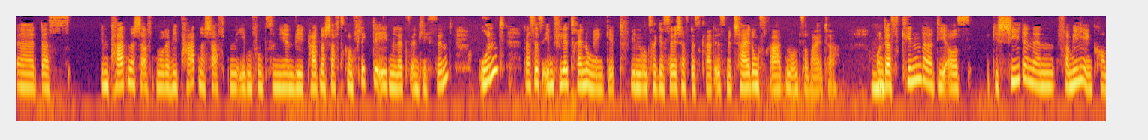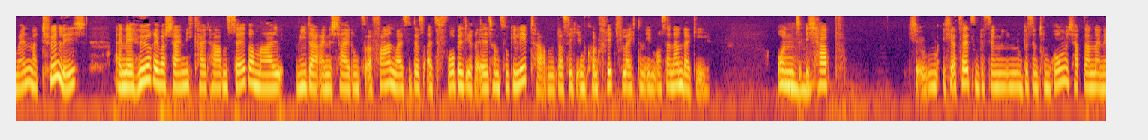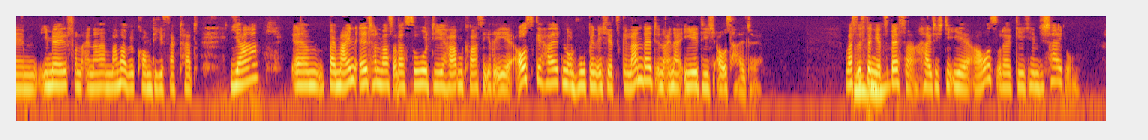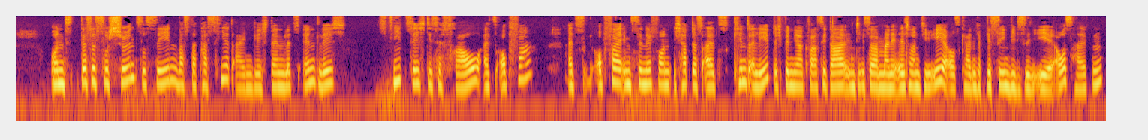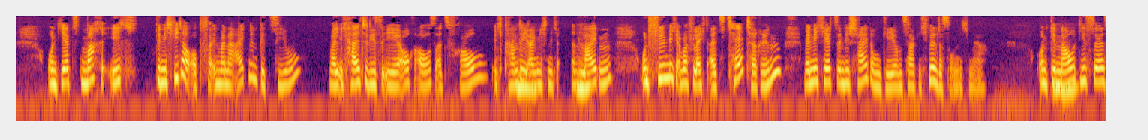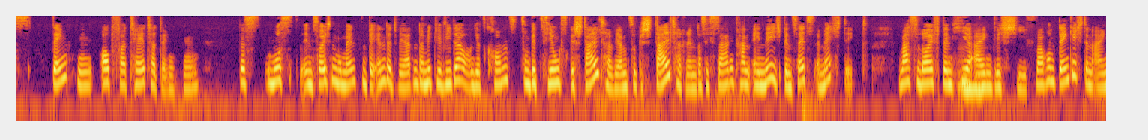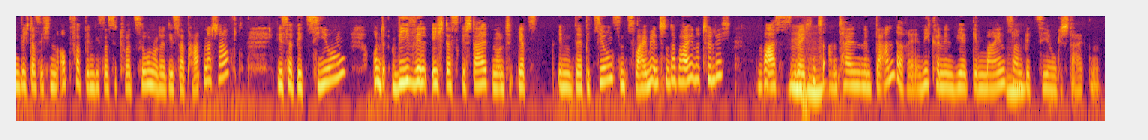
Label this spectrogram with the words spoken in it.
äh, dass in Partnerschaften oder wie Partnerschaften eben funktionieren, wie Partnerschaftskonflikte eben letztendlich sind und dass es eben viele Trennungen gibt, wie in unserer Gesellschaft es gerade ist mit Scheidungsraten und so weiter. Mhm. Und dass Kinder, die aus geschiedenen Familien kommen, natürlich eine höhere Wahrscheinlichkeit haben, selber mal wieder eine Scheidung zu erfahren, weil sie das als Vorbild ihrer Eltern so gelebt haben, dass ich im Konflikt vielleicht dann eben auseinandergehe. Und mhm. ich habe ich, ich erzähle es ein bisschen, ein bisschen drumherum. Ich habe dann eine E-Mail von einer Mama bekommen, die gesagt hat, ja, ähm, bei meinen Eltern war es aber so, die haben quasi ihre Ehe ausgehalten und wo bin ich jetzt gelandet? In einer Ehe, die ich aushalte. Was mhm. ist denn mhm. jetzt besser? Halte ich die Ehe aus oder gehe ich in die Scheidung? Und das ist so schön zu sehen, was da passiert eigentlich, denn letztendlich sieht sich diese Frau als Opfer als Opfer im Sinne von, ich habe das als Kind erlebt. Ich bin ja quasi da in dieser, meine Eltern haben die Ehe ausgehalten. Ich habe gesehen, wie diese Ehe aushalten. Und jetzt mache ich, bin ich wieder Opfer in meiner eigenen Beziehung, weil ich halte diese Ehe auch aus als Frau. Ich kann die mhm. eigentlich nicht mhm. leiden und fühle mich aber vielleicht als Täterin, wenn ich jetzt in die Scheidung gehe und sage, ich will das so nicht mehr. Und genau mhm. dieses Denken, Opfer-Täter-Denken, das muss in solchen Momenten beendet werden, damit wir wieder, und jetzt kommt's, zum Beziehungsgestalter werden, zur Gestalterin, dass ich sagen kann, ey, nee, ich bin selbst ermächtigt. Was läuft denn hier mhm. eigentlich schief? Warum denke ich denn eigentlich, dass ich ein Opfer bin dieser Situation oder dieser Partnerschaft, dieser Beziehung? Und wie will ich das gestalten? Und jetzt in der Beziehung sind zwei Menschen dabei natürlich. Was, mhm. welchen Anteil nimmt der andere? Wie können wir gemeinsam mhm. Beziehung gestalten?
